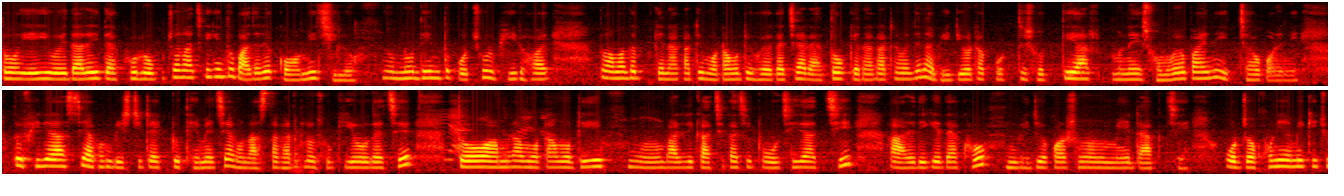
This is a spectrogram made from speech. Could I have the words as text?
তো এই ওয়েদারেই দেখো, লোকজন আজকে কিন্তু বাজারে কমই ছিল। অন্য দিন তো প্রচুর ভিড় হয়। তো আমাদের কেনাকাটি মোটামুটি হয়ে গেছে। আর এত কেনাকাটির মাঝে না ভিডিওটা করতে সত্যি আর মানে সময়ও পায়নি ইচ্ছাও করেনি। তো ফিরে আসছি, এখন বৃষ্টিটা একটু থেমেছে, এখন রাস্তাঘাটগুলো শুকিয়েও গেছে। তো আমরা মোটামুটি বাড়ির কাছাকাছি পৌঁছে যাচ্ছি। আর এদিকে দেখো, ভিডিও করার সময় আমার মেয়ে ডাকছে। ওর যখনই আমি কিছু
